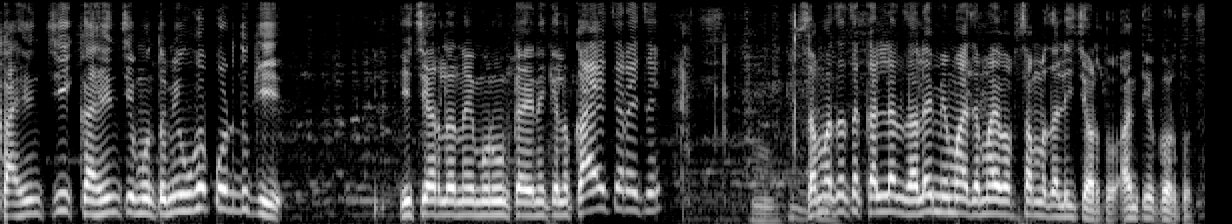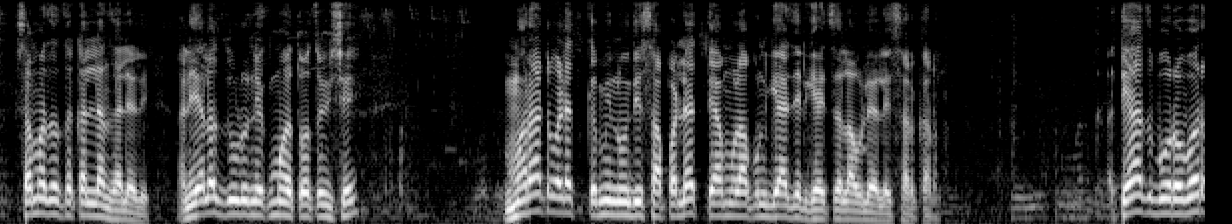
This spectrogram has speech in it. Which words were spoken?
काहींची काहींची म्हणतो मी उगं पोटदुखी. विचारलं नाही म्हणून काही नाही केलं. काय विचारायचं समाजाचं कल्याण झालंय मी माझ्या मायबाप समाजाला विचारतो आणि ते करतो. समाजाचं कल्याण झालेलं आहे. आणि याला जोडून एक महत्त्वाचा विषय मराठवाड्यात कमी नोंदी सापडल्यात त्यामुळे आपण गॅजेट घ्यायचं लावलेलं आहे सरकारला त्याचबरोबर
